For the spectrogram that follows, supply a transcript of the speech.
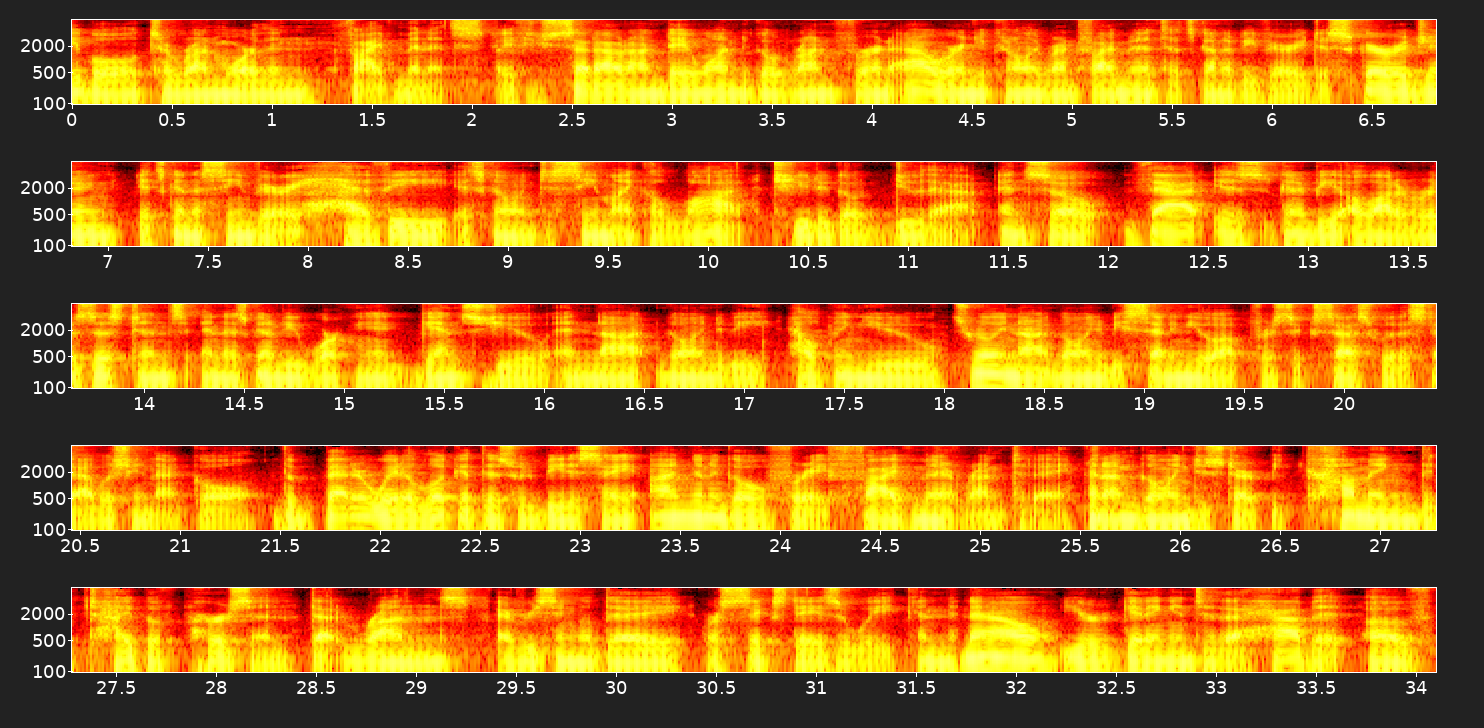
able to run more than five minutes. If you set out on day one to go run for an hour and you can only run five minutes, it's going to be very discouraging it's going to seem very heavy. It's going to seem like a lot to you to go do that. And so that is going to be a lot of resistance and is going to be working against you and not going to be helping you. It's really not going to be setting you up for success with establishing that goal. The better way to look at this would be to say, I'm going to go for a five minute run today and I'm going to start becoming the type of person that runs every single day or six days a week. And now you're getting into the habit of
